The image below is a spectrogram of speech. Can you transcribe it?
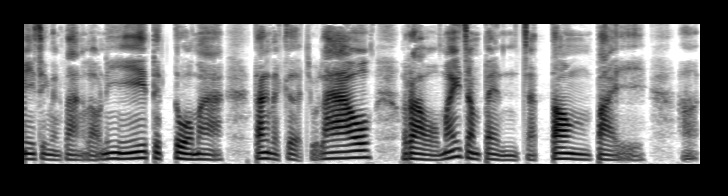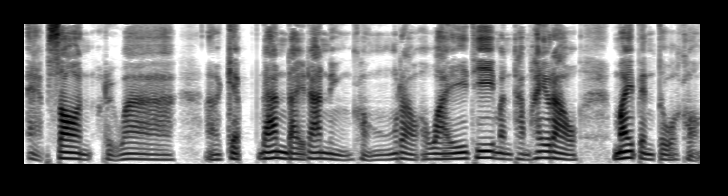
มีสิ่งต่างๆ เหล่านี้ติดตัวมาตั้งแต่เกิดอยู่แล้ว เราไม่จำเป็นจะต้องไป แอบซ่อนหรือว่าเก็บด้านใดด้านหนึ่งของเราเอาไว้ที่มันทำให้เราไม่เป็นตัวของ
